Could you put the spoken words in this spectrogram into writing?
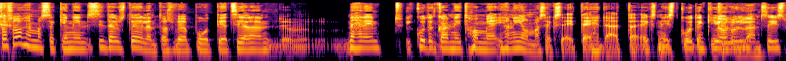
tuossa ohjelmassakin, niin sitä just eilen tuossa vielä puhuttiin, että siellä, mm, nehän ei nyt kuitenkaan niitä hommia ihan ilmaiseksi ei tehdä, että eikö niistä kuitenkin joudu ihan siis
